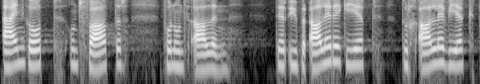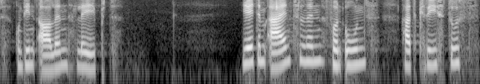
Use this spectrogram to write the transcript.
ein Gott und Vater von uns allen, der über alle regiert, durch alle wirkt und in allen lebt. Jedem Einzelnen von uns hat Christus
